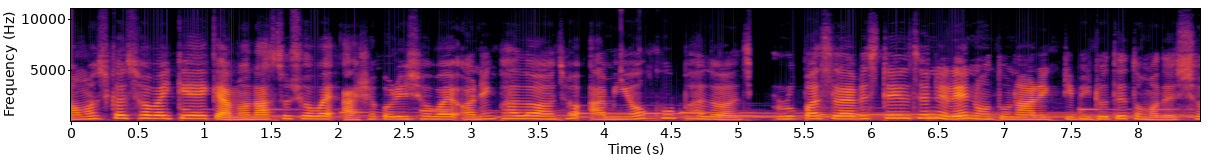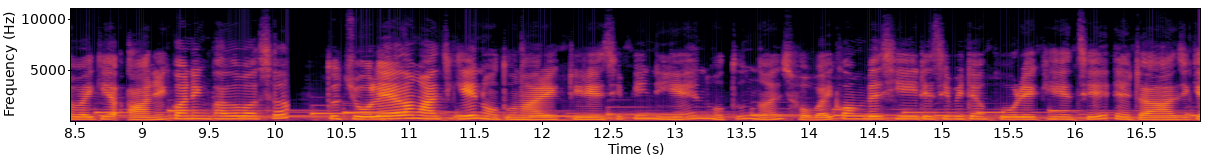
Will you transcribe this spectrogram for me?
নমস্কার সবাইকে, কেমন আছো সবাই? আশা করি সবাই অনেক ভালো আছো, আমিও খুব ভালো আছি। রূপাস লাইফস্টাইল চ্যানেলে নতুন আরেকটি ভিডিওতে তোমাদের সবাইকে অনেক অনেক ভালোবাসা। তো চলে এলাম আজকে নতুন আরেকটি রেসিপি নিয়ে। নতুন নয়, সবাই কম বেশি এই রেসিপিটা করে খেয়েছে। এটা আজকে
